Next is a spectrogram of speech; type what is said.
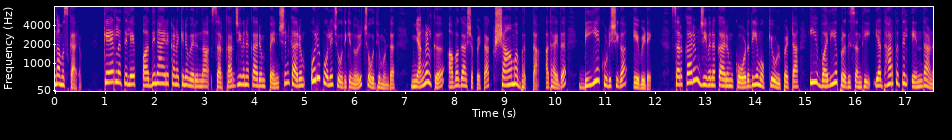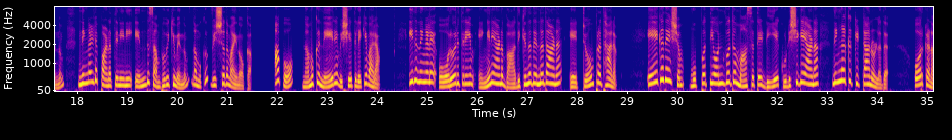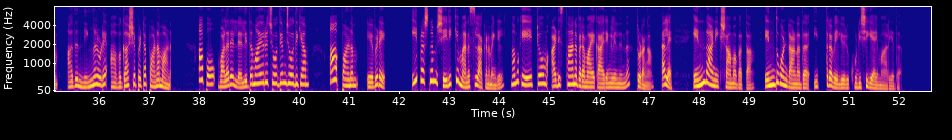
നമസ്കാരം. കേരളത്തിലെ പതിനായിരക്കണക്കിന് വരുന്ന സർക്കാർ ജീവനക്കാരും പെൻഷൻകാരും ഒരുപോലെ ചോദിക്കുന്ന ഒരു ചോദ്യമുണ്ട്. ഞങ്ങൾക്ക് അവകാശപ്പെട്ട ക്ഷാമഭത്ത അതായത് ഡി എ കുടിശ്ശിക എവിടെ? സർക്കാരും ജീവനക്കാരും കോടതിയുമൊക്കെ ഉൾപ്പെട്ട ഈ വലിയ പ്രതിസന്ധി യഥാർത്ഥത്തിൽ എന്താണെന്നും നിങ്ങളുടെ പണത്തിനിനി എന്ത് സംഭവിക്കുമെന്നും നമുക്ക് വിശദമായി നോക്കാം. അപ്പോ നമുക്ക് നേരെ വിഷയത്തിലേക്ക് വരാം. ഇത് നിങ്ങളെ ഓരോരുത്തരെയും എങ്ങനെയാണ് ബാധിക്കുന്നതെന്നതാണ് ഏറ്റവും പ്രധാനം. ഏകദേശം മുപ്പത്തിയൊൻപത് മാസത്തെ ഡിഎ കുടിശ്ശികയാണ് നിങ്ങൾക്ക് കിട്ടാനുള്ളത്. ഓർക്കണം അത് നിങ്ങളുടെ അവകാശപ്പെട്ട പണമാണ്. അപ്പോ വളരെ ലളിതമായൊരു ചോദ്യം ചോദിക്കാം. ആ പണം എവിടെ? ഈ പ്രശ്നം ശരിക്കും മനസ്സിലാക്കണമെങ്കിൽ നമുക്ക് ഏറ്റവും അടിസ്ഥാനപരമായ കാര്യങ്ങളിൽ നിന്ന് തുടങ്ങാം അല്ലെ? എന്താണ് ഈ ക്ഷാമബത്ത? എന്തുകൊണ്ടാണത് ഇത്ര വലിയൊരു കുടിശ്ശികയായി മാറിയത്?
